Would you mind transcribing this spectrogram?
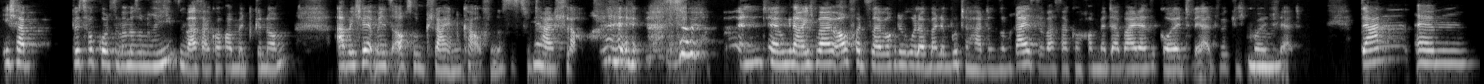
ich habe bis vor kurzem immer so einen riesen Wasserkocher mitgenommen, aber ich werde mir jetzt auch so einen kleinen kaufen. Das ist total ja. schlau. Und ähm, genau, ich war auch vor zwei Wochen im Urlaub. Meine Mutter hatte so einen Reisewasserkocher mit dabei, der ist Gold wert, wirklich Gold mhm. wert. Dann ähm,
